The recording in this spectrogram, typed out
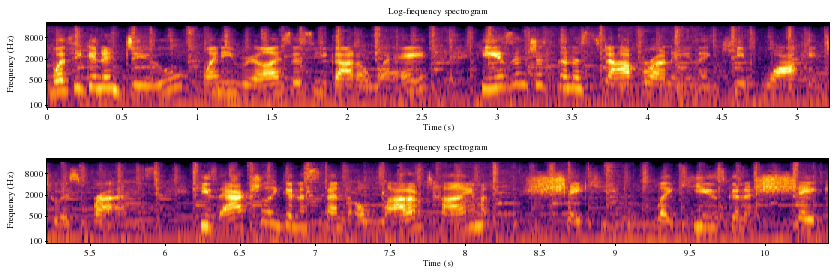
what's he gonna do when he realizes he got away? He isn't just gonna stop running and keep walking to his friends. He's actually gonna spend a lot of time shaking. Like he's gonna shake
